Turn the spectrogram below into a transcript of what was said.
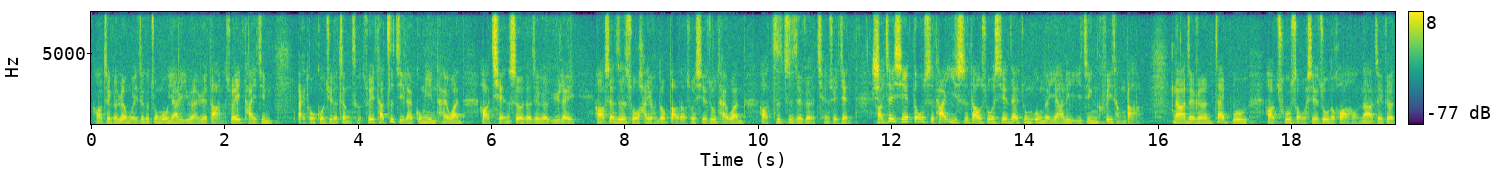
好这个认为这个中共压力越来越大了，所以他已经摆脱过去的政策，所以他自己来供应台湾好潜射的这个鱼雷，好，甚至说还有很多报道说协助台湾好自制这个潜水舰，好，这些都是他意识到说现在中共的压力已经非常大了。那这个再不好出手协助的话，哈，那这个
